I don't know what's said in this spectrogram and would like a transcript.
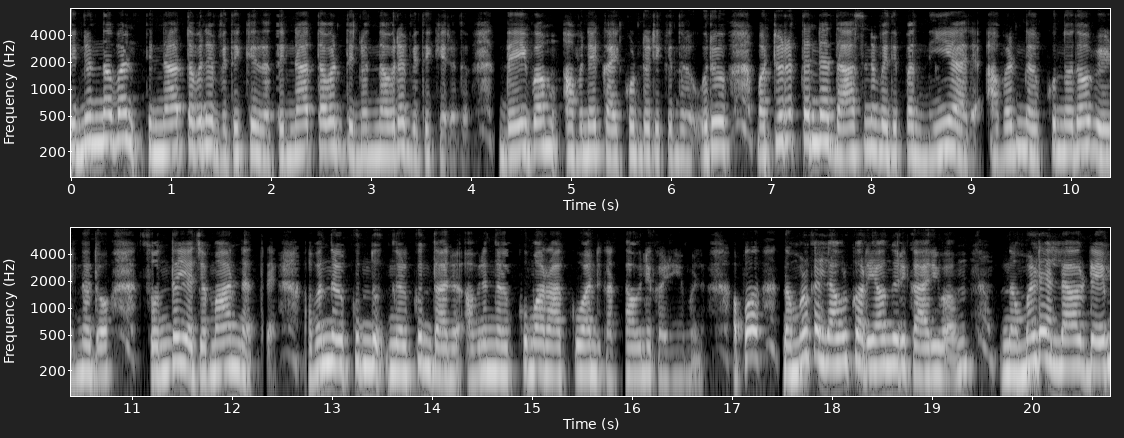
തിന്നുന്നവൻ തിന്നാത്തവനെ വിധിക്കരുത്. തിന്നാത്തവൻ തിന്നുന്നവരെ വിധിക്കരുത്. ദൈവം അവനെ കൈക്കൊണ്ടിരിക്കുന്നു. ഒരു മറ്റൊരുത്തന്റെ ദാസന വിധിപ്പ നീ ആര്? അവൻ നിൽക്കുന്നതോ വീഴുന്നതോ സ്വന്തം യജമാനത്രേ അവൻ നിൽക്കുന്നു നിൽക്കുന്നതാനും അവനെ നിൽക്കുമാറാക്കുവാൻ കർത്താവിന് കഴിയുമല്ലോ. അപ്പോൾ നമ്മൾക്ക് എല്ലാവർക്കും അറിയാവുന്ന ഒരു കാര്യം നമ്മളുടെ എല്ലാവരുടെയും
